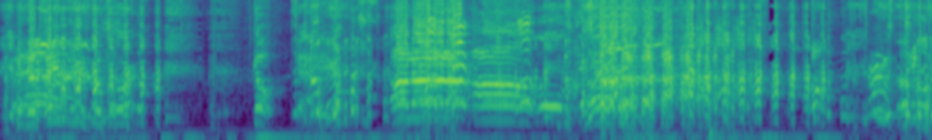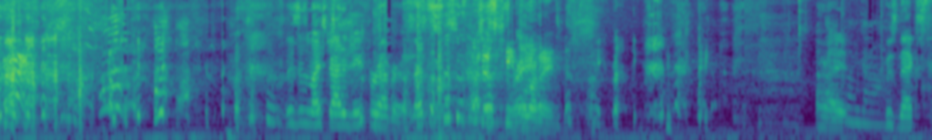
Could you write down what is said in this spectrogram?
The same thing as before. Go. Yeah, there you go. Oh no no no! Take that! This is my strategy forever. That's Just keep great. running. All right. oh my god. Who's next?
